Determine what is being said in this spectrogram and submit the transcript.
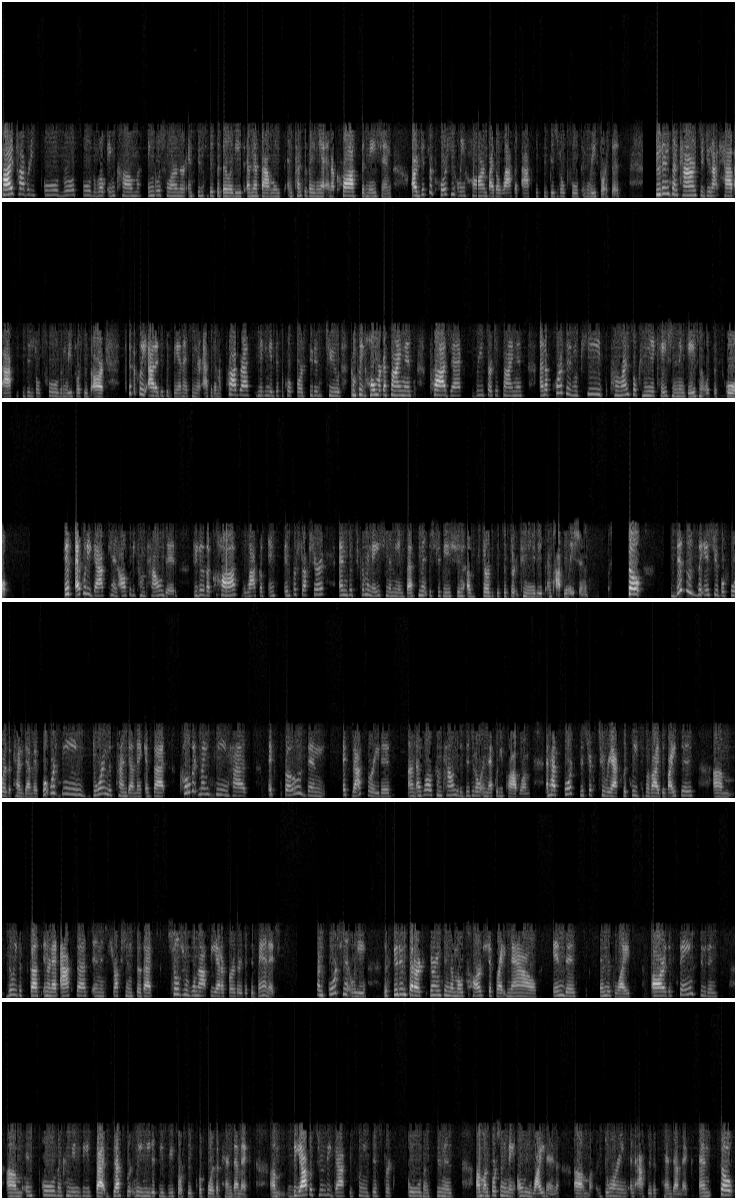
High poverty schools, rural schools, low income English learner and students with disabilities and their families in Pennsylvania and across the nation are disproportionately harmed by the lack of access to digital tools and resources. Students and parents who do not have access to digital tools and resources are typically at a disadvantage in their academic progress, making it difficult for students to complete homework assignments, projects, research assignments, and of course it impedes parental communication and engagement with the school. This equity gap can also be compounded due to the cost, lack of in infrastructure, and discrimination in the investment distribution of services to certain communities and populations. So this was the issue before the pandemic. What we're seeing during this pandemic is that COVID-19 has exposed and exasperated um, as well as compounded the digital inequity problem and has forced districts to react quickly to provide devices, um, really discuss internet access and instruction so that children will not be at a further disadvantage. Unfortunately, the students that are experiencing the most hardship right now in this in this light are the same students um, in schools and communities that desperately needed these resources before the pandemic. Um, the opportunity gap between districts, schools, and students um, unfortunately may only widen um, during and after this pandemic. And so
